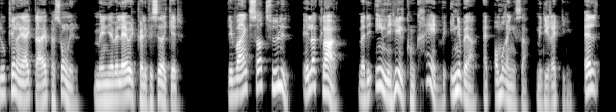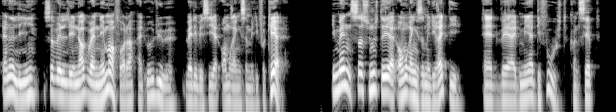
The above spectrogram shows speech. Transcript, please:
Nu kender jeg ikke dig personligt, men jeg vil lave et kvalificeret gæt. Det var ikke så tydeligt eller klart, hvad det egentlig helt konkret vil indebære at omringe sig med de rigtige. Alt andet lige, så vil det nok være nemmere for dig at uddybe, hvad det vil sige at omringe sig med de forkerte. Imens så synes det at omringe sig med de rigtige at være et mere diffust koncept.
